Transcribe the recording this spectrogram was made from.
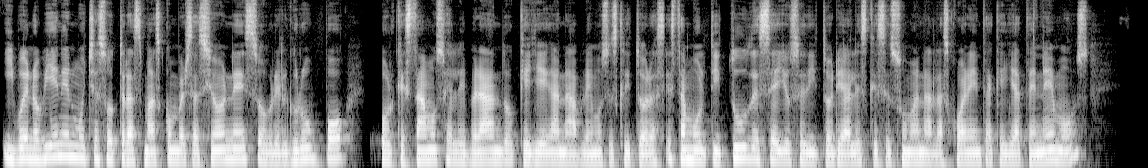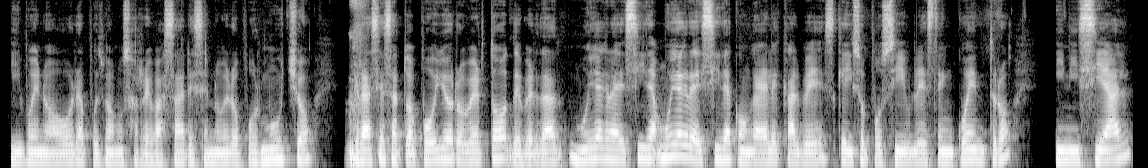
Y bueno, vienen muchas otras más conversaciones sobre el grupo, porque estamos celebrando que llegan a Hablemos Escritoras, esta multitud de sellos editoriales que se suman a las 40 que ya tenemos. Y bueno, ahora pues vamos a rebasar ese número por mucho. Gracias a tu apoyo, Roberto. De verdad, muy agradecida, muy agradecida con Gaele Calvez, que hizo posible este encuentro inicial.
